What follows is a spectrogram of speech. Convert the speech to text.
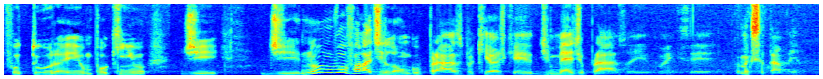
futuro aí um pouquinho de de não vou falar de longo prazo porque eu acho que de médio prazo aí como é que você como é que você está vendo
